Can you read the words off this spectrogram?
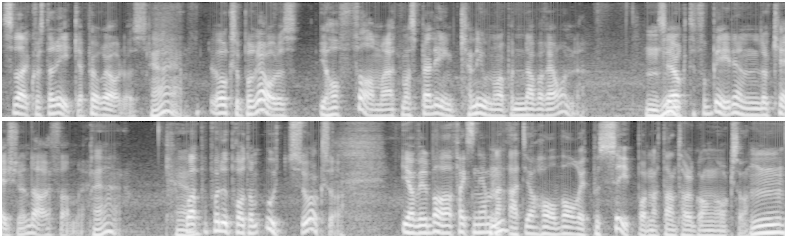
Sverige-Costa Rica på Rhodos. Ja, ja. Jag var också på Rhodos. Jag har för mig att man spelade in kanonerna på Navarone. Mhm. Så jag åkte förbi den locationen där för mig. ja. Och Ja. apropå du pratade om Utsu också. Jag vill bara faktiskt nämna Mm. att jag har varit på Cypern ett antal gånger också. Mm.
